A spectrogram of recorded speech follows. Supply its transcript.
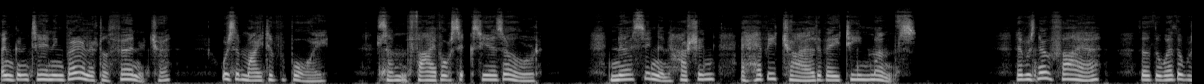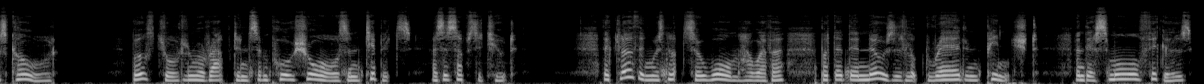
and containing very little furniture, was a mite of a boy, some five or six years old, nursing and hushing a heavy child of eighteen months. There was no fire, though the weather was cold. Both children were wrapped in some poor shawls and tippets as a substitute. Their clothing was not so warm, however, but that their noses looked red and pinched, and their small figures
